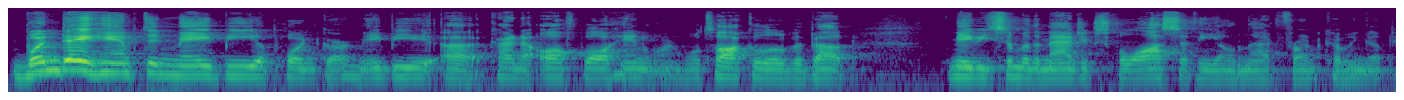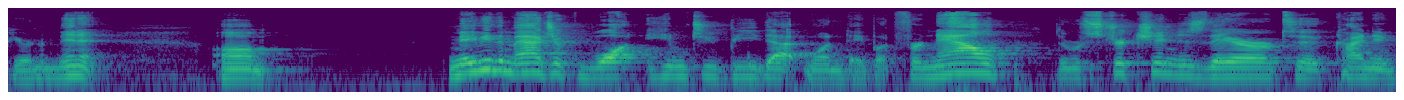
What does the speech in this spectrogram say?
One day Hampton may be a point guard, maybe a kind of off ball handler. And we'll talk a little bit about maybe some of the Magic's philosophy on that front coming up here in a minute. Um, maybe the Magic want him to be that one day, but for now, the restriction is there to kind of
